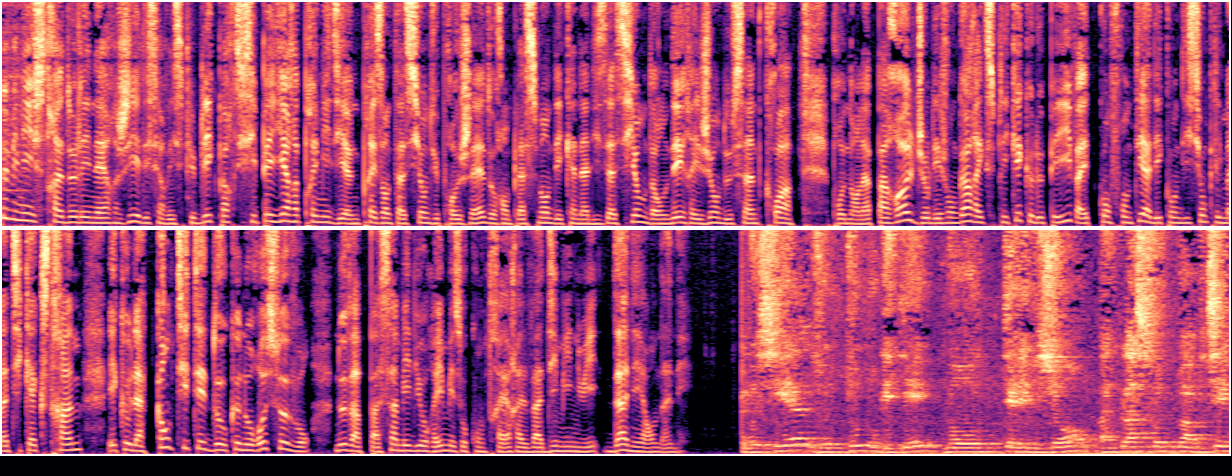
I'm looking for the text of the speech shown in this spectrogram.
Le ministre de l'Énergie et des Services publics participait hier après-midi à une présentation du projet de remplacement des canalisations dans les régions de Sainte-Croix. Prenant la parole, Jolie Jongar a expliqué que le pays va être confronté à des conditions climatiques extrêmes et que la quantité d'eau que nous recevons ne va pas s'améliorer, mais au contraire, elle va diminuer d'année en année. Aussi, je tout nous guider nos télévisions, en place nous habiter,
